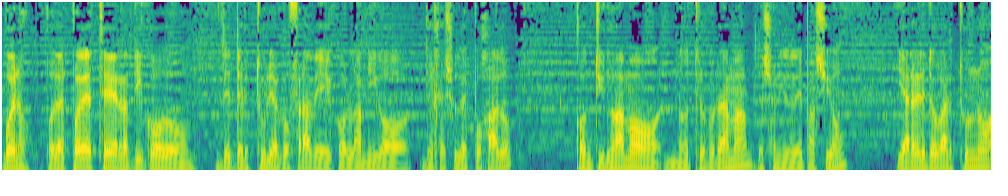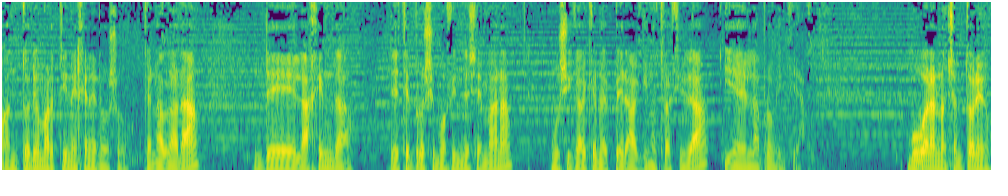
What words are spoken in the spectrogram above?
Bueno, pues después de este ratico de tertulia cofrade con los amigos de Jesús Despojado, continuamos nuestro programa de Sonido de Pasión y ahora le toca el turno a Antonio Martínez Generoso, que nos hablará de la agenda de este próximo fin de semana musical que nos espera aquí en nuestra ciudad y en la provincia. Muy buenas noches, Antonio.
